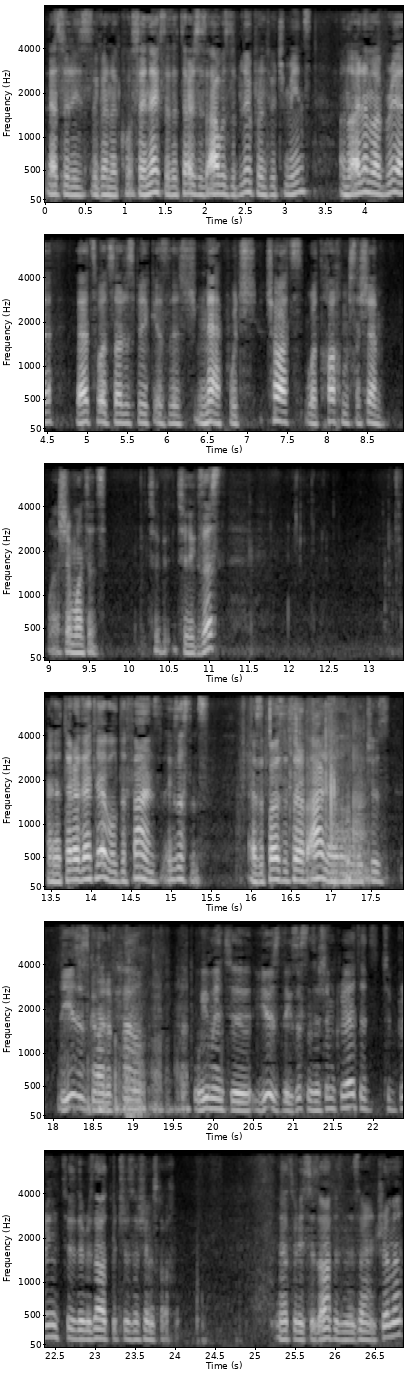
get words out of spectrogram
That's what he's going to say next. That the Torah says, "I was the blueprint," which means on the Olam Abriya, that's what, so to speak, is the map which charts what Chachmas Hashem, what Hashem wanted to, to exist. And the Torah at that level defines existence, as opposed to the Torah of our level, which is the user's guide of how we meant to use the existence Hashem created to bring to the result, which is Hashem's Chacham. That's what he says after in the and Truma.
